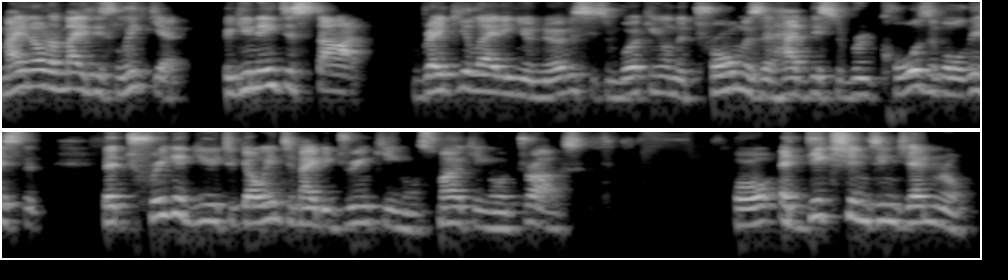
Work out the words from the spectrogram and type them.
may not have made this link yet, but you need to start regulating your nervous system, working on the traumas that had this root cause of all this that, that triggered you to go into maybe drinking or smoking or drugs or addictions in general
